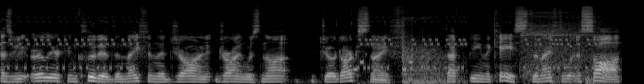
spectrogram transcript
As we earlier concluded, the knife in the drawing, drawing was not Joe Darke's knife. That being the case, the knife the witness saw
